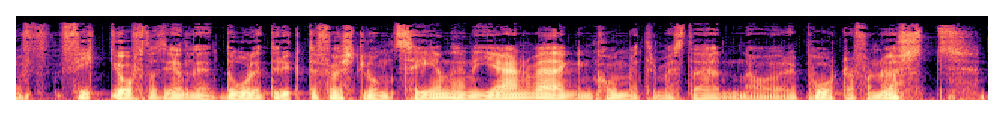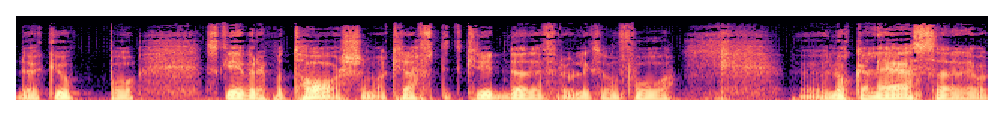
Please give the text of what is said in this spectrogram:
de fick ju oftast egentligen ett dåligt rykte först långt senare när järnvägen kommer till de här städerna och reportrar från öst dök upp och skrev reportage som var kraftigt kryddade för att liksom få eh, locka läsare. Det var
